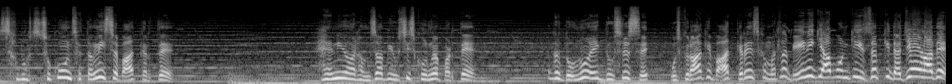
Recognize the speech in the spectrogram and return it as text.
सब सुकून से तमीज से बात करते हैं। हैनी और हमजा भी उसी स्कूल में पढ़ते हैं। अगर दोनों एक दूसरे से मुस्कुरा के बात करें, इसका मतलब ये नहीं कि आप उनकी इज़्ज़त की धज्जियाँ उड़ा दें।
